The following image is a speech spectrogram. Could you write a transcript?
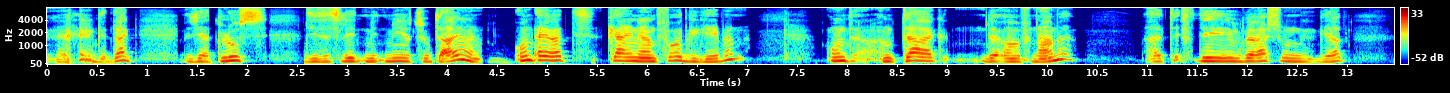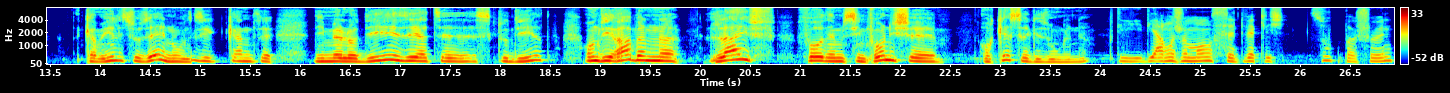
gedacht, sie hat Lust, dieses Lied mit mir zu teilen. Und er hat keine Antwort gegeben. Und am Tag der Aufnahme hat die Überraschung gehabt, Camille zu sehen. Und sie kannte die Melodie, sie hat studiert. Und wir haben äh, live vor dem Symphonischen Orchester gesungen. Die, die Arrangements sind wirklich super schön.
